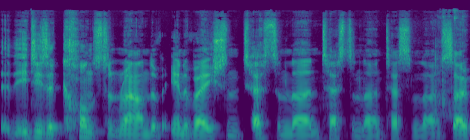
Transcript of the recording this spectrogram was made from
it is a constant round of innovation, test and learn, test and learn, test and learn. So,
